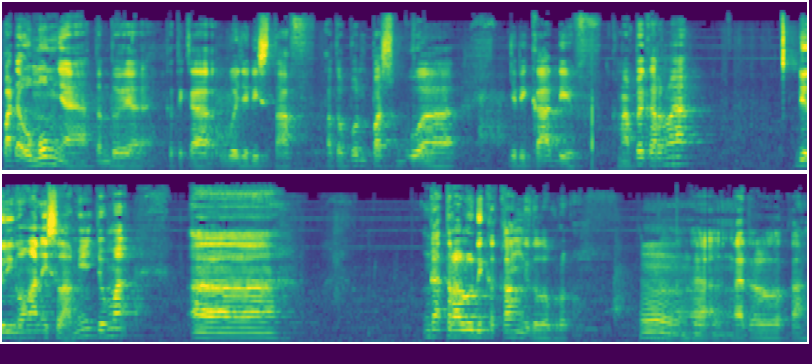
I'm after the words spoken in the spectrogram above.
pada umumnya tentu ya ketika gue jadi staff ataupun pas gue jadi kadif. Kenapa? Karena di lingkungan islami cuma eh, nggak terlalu dikekang gitu loh bro. Hmm. nggak nggak terlalu kekang.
